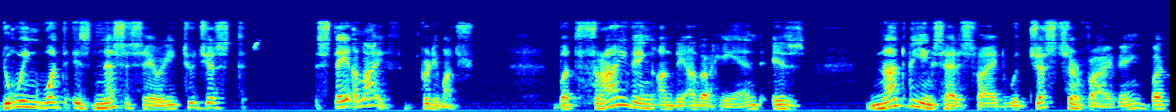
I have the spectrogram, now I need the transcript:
doing what is necessary to just stay alive, pretty much. But thriving, on the other hand, is not being satisfied with just surviving, but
